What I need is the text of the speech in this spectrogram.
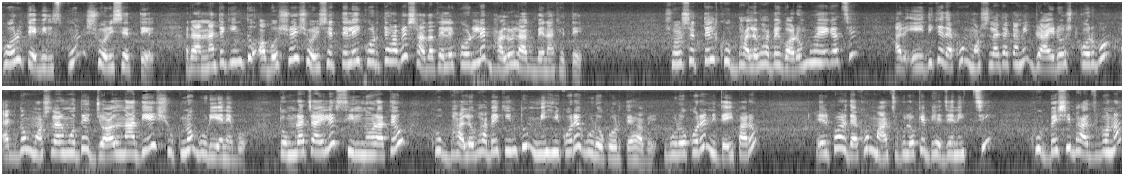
ফোর টেবিল স্পুন সরিষের তেল। রান্নাটা কিন্তু অবশ্যই সরিষের তেলেই করতে হবে, সাদা তেলে করলে ভালো লাগবে না খেতে। সরষের তেল খুব ভালোভাবে গরম হয়ে গেছে। আর এই দিকে দেখো মশলাটাকে আমি ড্রাই রোস্ট করব। একদম মশলার মধ্যে জল না দিয়েই শুকনো গুঁড়িয়ে নেব। তোমরা চাইলে শিলনোড়াতেও খুব ভালোভাবে কিন্তু মিহি করে গুঁড়ো করতে হবে। গুঁড়ো করে নিতেই পারো। এরপর দেখো মাছগুলোকে ভেজে নিচ্ছি। খুব বেশি ভাজবো না,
